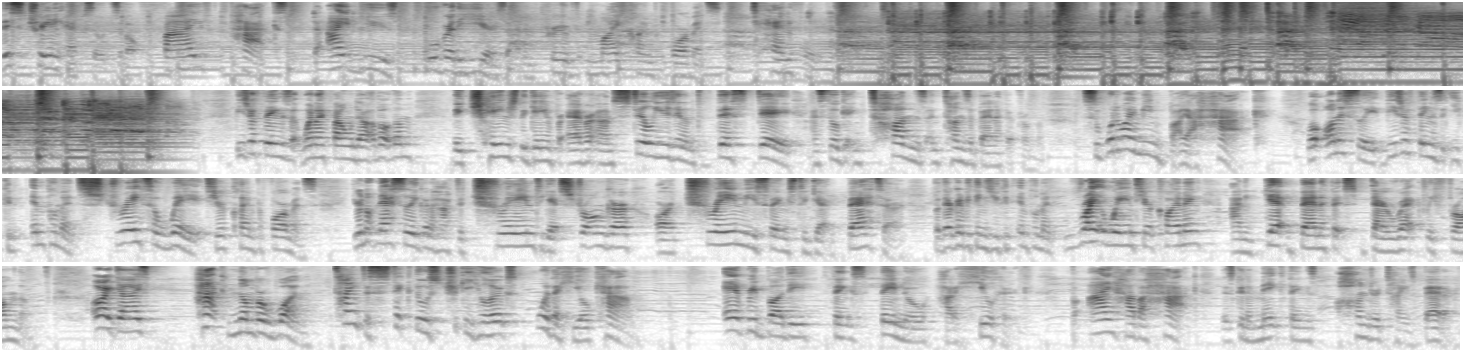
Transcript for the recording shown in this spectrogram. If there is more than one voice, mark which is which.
Speaker 1: This training episode is about five hacks that I've used over the years that have improved my climb performance tenfold. These are things that when I found out about them, they changed the game forever and I'm still using them to this day and still getting tons and tons of benefit from them. So what do I mean by a hack? Well, honestly, these are things that you can implement straight away to your climb performance. You're not necessarily gonna have to train to get stronger or train these things to get better, but they're gonna be things you can implement right away into your climbing and get benefits directly from them. All right, guys, hack number one, time to stick those tricky heel hooks with a heel cam. Everybody thinks they know how to heel hook, but I have a hack that's gonna make things a hundred times better.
